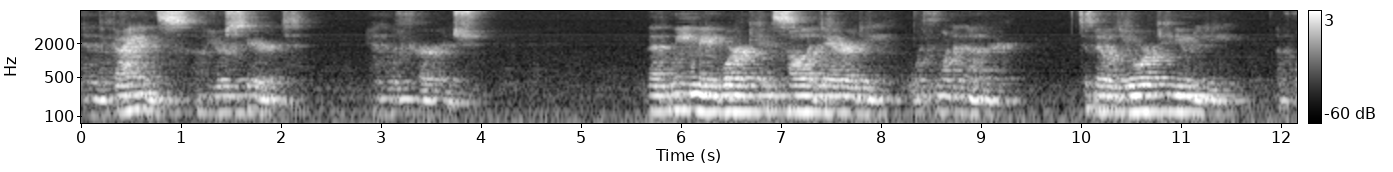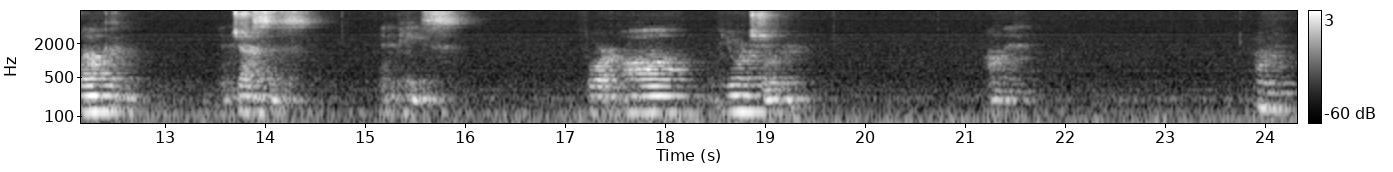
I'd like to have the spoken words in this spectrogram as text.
and the guidance of your Spirit and with courage, that we may work in solidarity with one another to build your community of welcome and justice and peace for all of your children. Amen. Amen.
